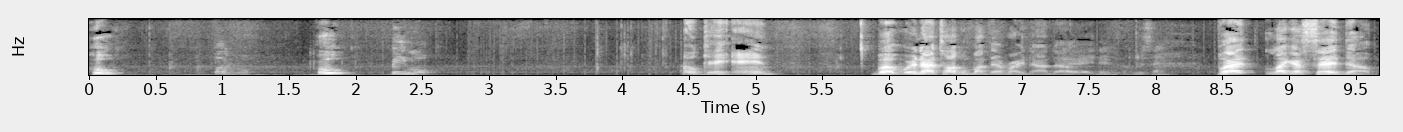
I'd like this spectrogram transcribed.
Who? Who? BMO. Okay, and but we're not talking about that right now, though. Hey, I'm just saying. But like I said though,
